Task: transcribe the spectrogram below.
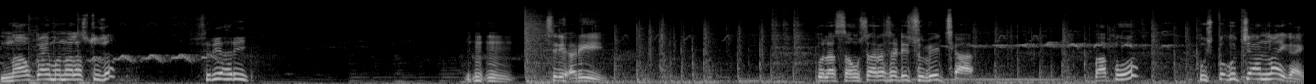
नाव काय म्हणालास तुझं? श्रीहरी. श्रीहरी. तुला संसारासाठी शुभेच्छा. बापू पुष्पगुच्छ आणलाय काय?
